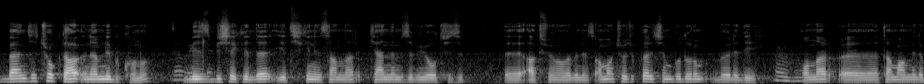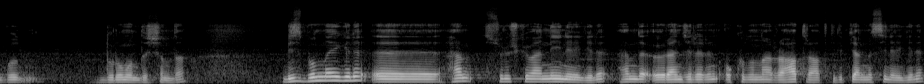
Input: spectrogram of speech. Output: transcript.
bence çok daha önemli bir konu. Tabii Biz ki. bir şekilde yetişkin insanlar kendimize bir yol çizip e, aksiyon alabiliriz. Ama çocuklar için bu durum böyle değil. Onlar e, tamamıyla bu durumun dışında. Biz bununla ilgili e, hem sürüş güvenliği ile ilgili hem de öğrencilerin okuluna rahat rahat gidip gelmesiyle ilgili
